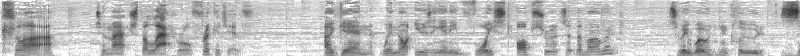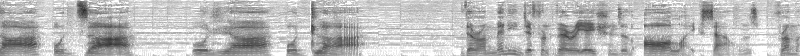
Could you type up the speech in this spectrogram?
kla to match the lateral fricative. Again, we're not using any voiced obstruents at the moment, so we won't include za or za, or la or dla. There are many different variations of R-like sounds, from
